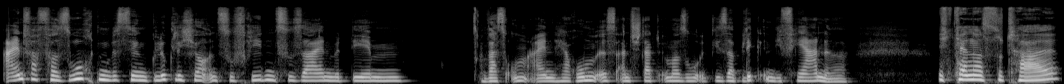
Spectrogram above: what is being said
einfach versucht, ein bisschen glücklicher und zufrieden zu sein mit dem, was um einen herum ist, anstatt immer so dieser Blick in die Ferne. Ich kenne das total,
